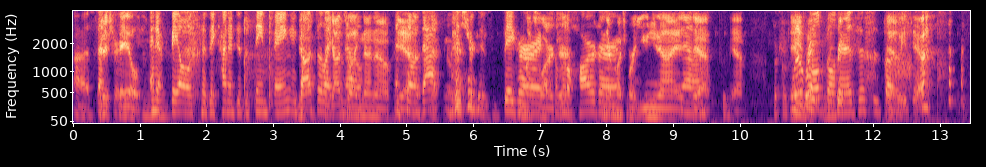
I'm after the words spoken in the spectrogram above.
uh, century. And it failed. And it failed because they kind of did the same thing. And gods are like, gods no. are like, no, no. And so that district is bigger. Much larger. It's a little harder. And they're much more unionized. Yeah. Yeah. Okay. We're world builders. This is what we do.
